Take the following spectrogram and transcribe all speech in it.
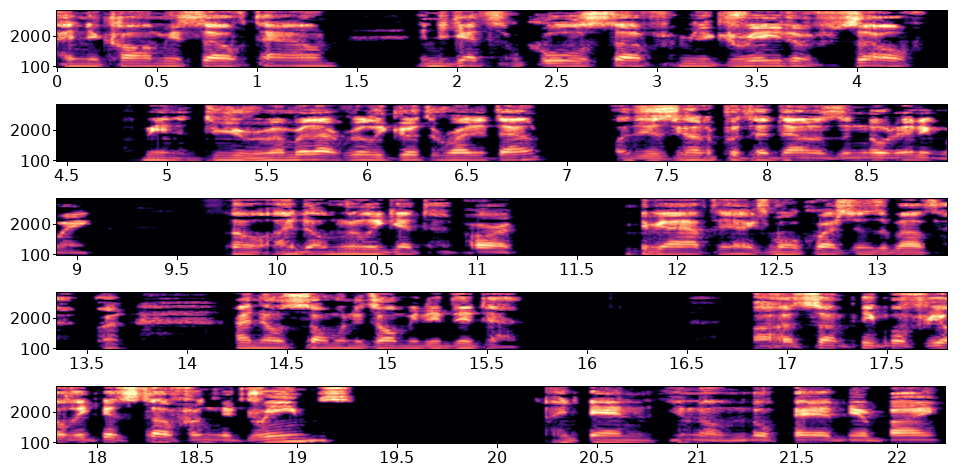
and you calm yourself down and you get some cool stuff from your creative self, I mean, do you remember that really good to write it down? Or just got to put that down as a note anyway? So I don't really get that part. Maybe I have to ask more questions about that, but I know someone who told me they did that. Uh, some people feel they get stuff from their dreams. Again, you know, no pad nearby.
